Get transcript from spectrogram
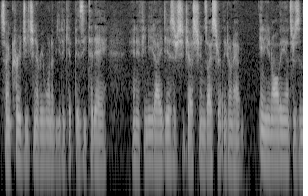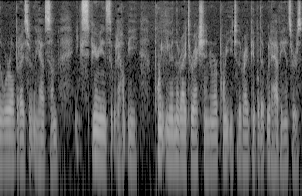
So I encourage each and every one of you to get busy today. And if you need ideas or suggestions, I certainly don't have any and all the answers in the world, but I certainly have some experience that would help me point you in the right direction or point you to the right people that would have answers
